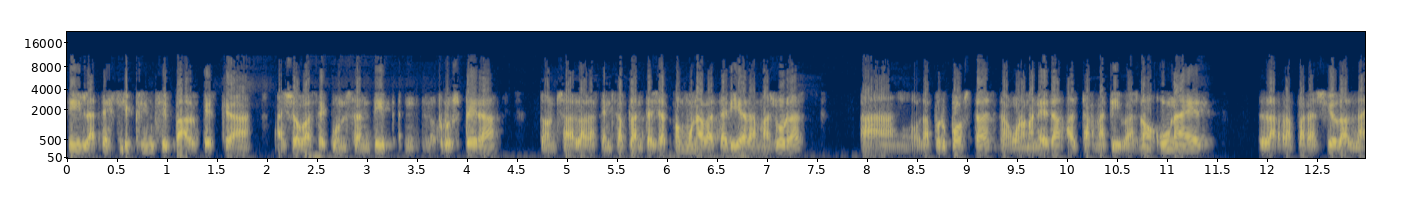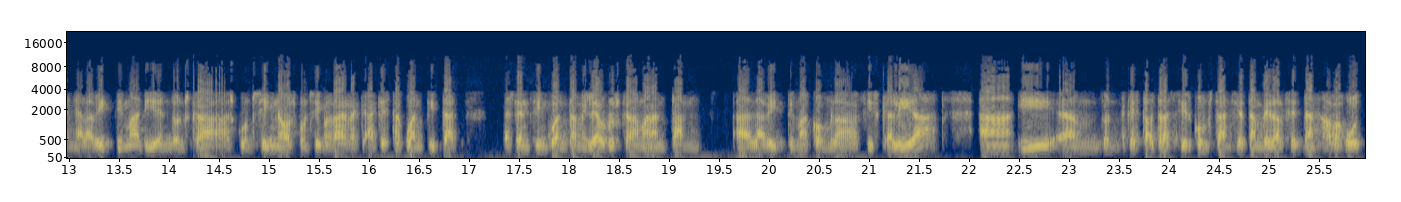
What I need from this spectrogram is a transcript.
si la tesi principal, que és que això va ser consentit, no prospera, doncs eh, la defensa ha plantejat com una bateria de mesures eh, o de propostes, d'alguna manera, alternatives. No? Una és la reparació del dany a la víctima, dient doncs, que es consigna o es consignarà aquesta quantitat de 150.000 euros que demanen tant eh, la víctima com la Fiscalia, eh, i eh, doncs, aquesta altra circumstància també del fet d'anar begut.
